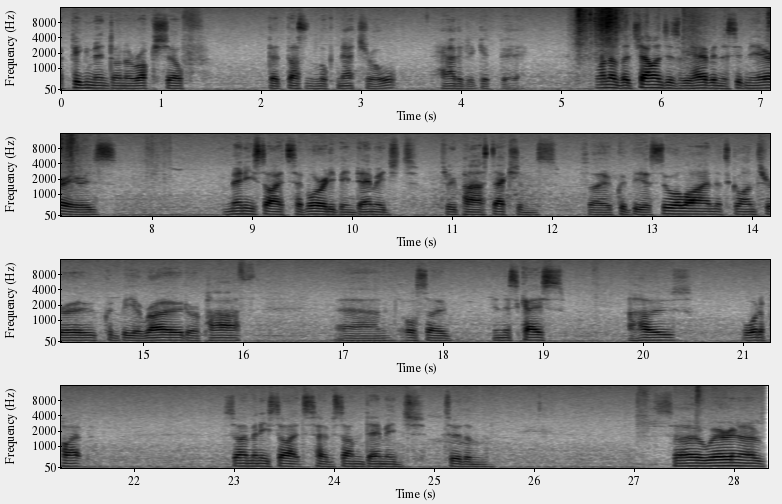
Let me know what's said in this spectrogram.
a pigment on a rock shelf that doesn't look natural, how did it get there? One of the challenges we have in the Sydney area is many sites have already been damaged through past actions. So it could be a sewer line that's gone through, could be a road or a path. Um, also, in this case, a hose, water pipe. So many sites have some damage to them. So we're in a,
